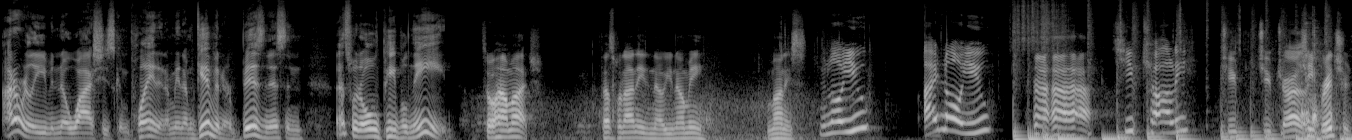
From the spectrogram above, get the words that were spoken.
I don't really even know why she's complaining. I mean, I'm giving her business, and that's what old people need. So how much? That's what I need to know. You know me. Money's. You know you? I know you. Cheap Charlie. Cheap, cheap Charlie. Cheap Richard.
